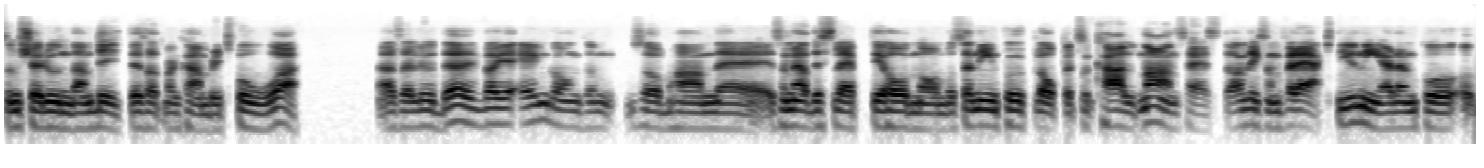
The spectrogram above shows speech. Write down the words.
som kör undan lite så att man kan bli tvåa. Alltså Ludde var ju en gång som, som han eh, som jag hade släppt till honom och sen in på upploppet så kallnade hans häst och han liksom vräkte ju ner den på,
